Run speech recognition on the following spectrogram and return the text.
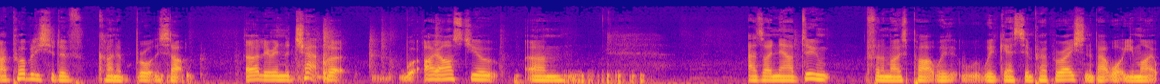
I probably should have kind of brought this up earlier in the chat, but I asked you, um, as I now do for the most part with with guests in preparation, about what you might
